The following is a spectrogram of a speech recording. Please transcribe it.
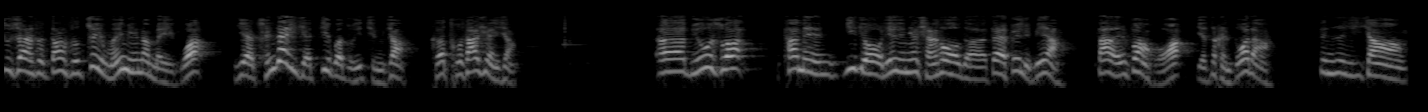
就算是当时最文明的美国。也存在一些帝国主义倾向和屠杀现象，呃，比如说他们一九零零年前后的在菲律宾啊杀人放火也是很多的啊，甚至像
